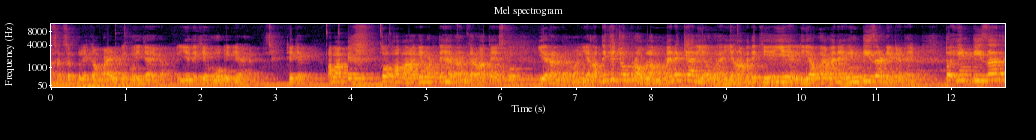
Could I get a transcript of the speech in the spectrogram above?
सक्सेसफुली कंपाइल्ड भी हो ही जाएगा। तो ये देखिए हो भी गया है। ठीक है? अब आप तो अब आगे बढ़ते हैं रन करवाते हैं इसको। ये रन करवा लिया। अब देखिए जो प्रॉब्लम मैंने क्या लिया हुआ है? यहाँ पे देखिए, ये लिया हुआ है मैंने इंटीजर डेटा टाइप तो इंटीजर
